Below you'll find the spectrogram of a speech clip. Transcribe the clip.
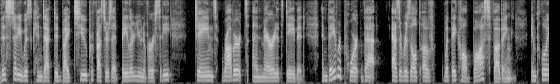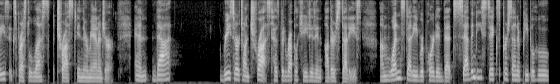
This study was conducted by two professors at Baylor University, James Roberts and Meredith David, and they report that as a result of what they call boss phubbing, employees expressed less trust in their manager. And that research on trust has been replicated in other studies. Um, one study reported that 76% of people who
